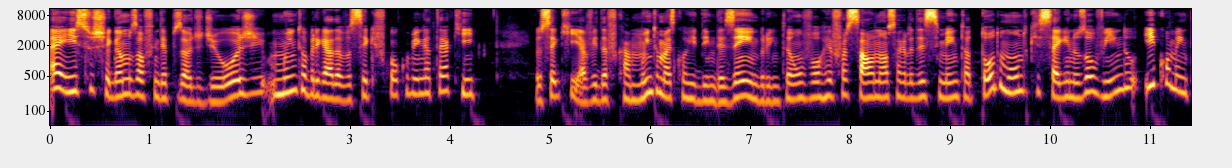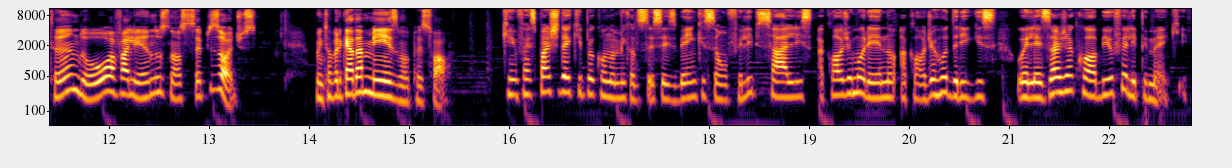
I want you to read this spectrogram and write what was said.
é isso, chegamos ao fim do episódio de hoje. Muito obrigada a você que ficou comigo até aqui. Eu sei que a vida fica muito mais corrida em dezembro, então vou reforçar o nosso agradecimento a todo mundo que segue nos ouvindo e comentando ou avaliando os nossos episódios. Muito obrigada mesmo, pessoal. Quem faz parte da equipe econômica do C6 Bank são o Felipe Sales, a Cláudia Moreno, a Cláudia Rodrigues, o Eleazar Jacob e o Felipe Mack.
